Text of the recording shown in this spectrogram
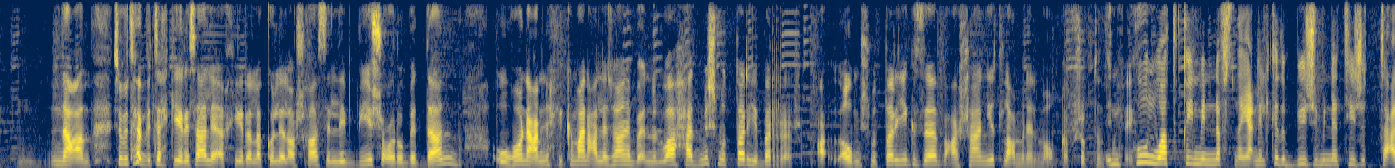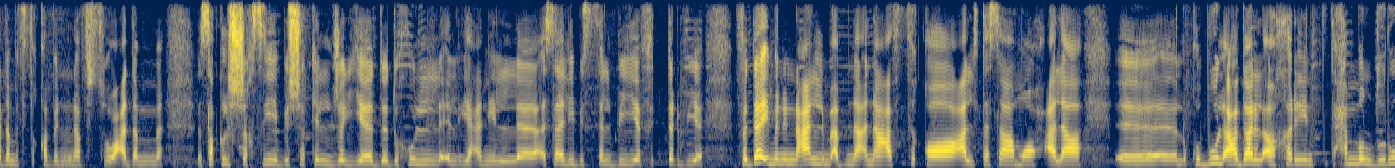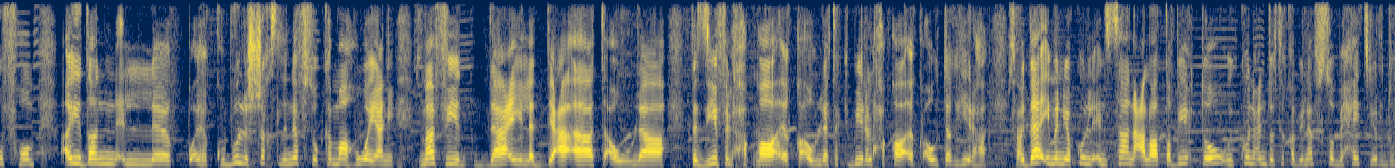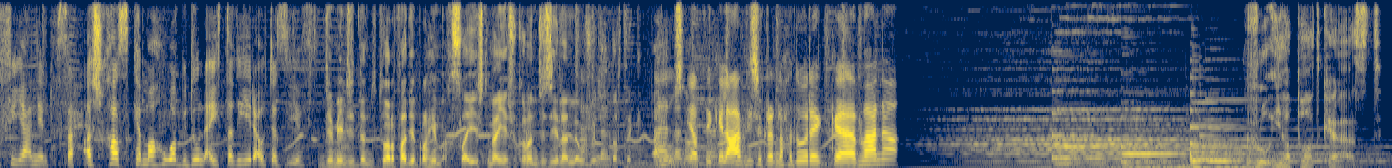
نعم. شو بتحبي تحكي؟ رسالة أخيرة لكل الأشخاص اللي بيشعروا بالذنب. وهون عم نحكي كمان على جانب أنه الواحد مش مضطر يبرر. أو مش مضطر يكذب عشان يطلع من الموقف. شو بتنصحي؟ نكون واثقين من نفسنا يعني الكذب بيجي من نتيجة عدم الثقة بالنفس وعدم صقل الشخصية بشكل جيد دخول يعني الأساليب السلبية في التربية. فدائما نعلم أبنائنا على الثقة على التسامح على آه، قبول أعذار الآخرين تحمل ظروفهم. أيضا ال- قبول الشخص لنفسه كما هو يعني ما في داعي للادعاءات أو لتزييف الحقائق أو لتكبير الحقائق أو تغييرها. صح. فدائما يكون الإنسان على طبيعته ويكون عنده ثقة بنفسه بحيث يرضوا فيه يعني صح. الأشخاص كما هو بدون أي تغيير أو تزييف جميل جدا دكتورة فادي إبراهيم أخصائية اجتماعية شكرا جزيلا لوجود. حضرتك. وسهلاً. يعطيك العافية شكرا لحضورك معنا رؤيا بودكاست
